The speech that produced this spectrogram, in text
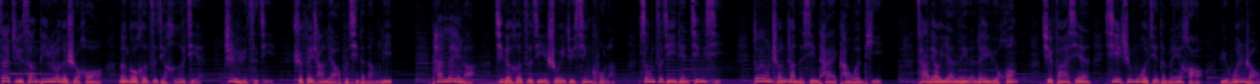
在沮丧低落的时候，能够和自己和解，治愈自己，是非常了不起的能力。太累了。记得和自己说一句辛苦了，送自己一点惊喜，多用成长的心态看问题，擦掉眼里的泪与慌，去发现细枝末节的美好与温柔。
